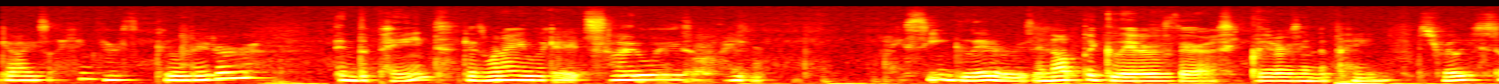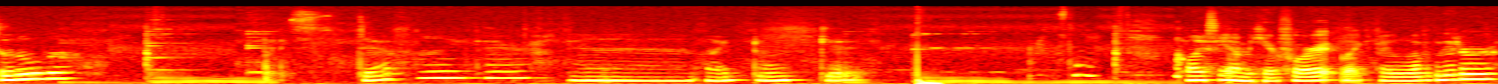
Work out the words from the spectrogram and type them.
Guys, I think there's glitter in the paint because when I look at it sideways, I I see glitters and not the glitters there. I see glitters in the paint. It's really subtle though, but it's definitely there, and I don't get it. Honestly, I'm here for it. Like I love glitter,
